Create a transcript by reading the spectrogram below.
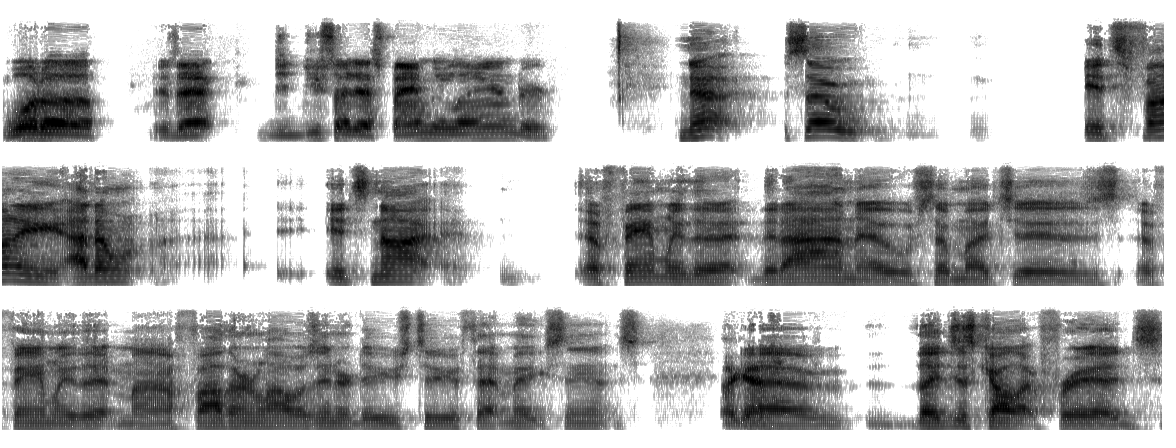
what uh is that? Did you say that's family land or? No, so it's funny. I don't. It's not a family that that I know so much as a family that my father-in-law was introduced to, if that makes sense. I. Uh, they just call it Fred's.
